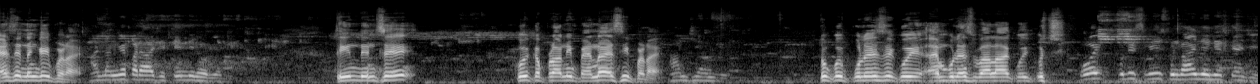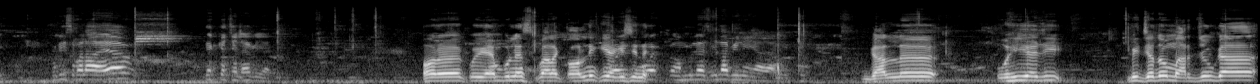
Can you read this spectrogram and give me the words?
ऐसे नंगा ही पड़ा है हाँ लंगे पर आज जी तीन दिन हो गया जी तीन दिन से कोई कपड़ा नहीं पहना ऐसे ही पड़ा है हाँ जी हाँ जी तो कोई पुलिस कोई एम्बुलेंस वाला कोई कुछ कोई पुलिस भी सुनवाई नहीं लेते हैं जी पुलिस वाला आया देख के चला गया जी और कोई एम्बुलेंस वाला कॉल नहीं किया किसी ने कोई एम्बुलेंस वाला भी नहीं आया जी ਗੱਲ ਉਹੀ ਹੈ ਜੀ ਵੀ ਜਦੋਂ ਮਰ ਜਾਊਗਾ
